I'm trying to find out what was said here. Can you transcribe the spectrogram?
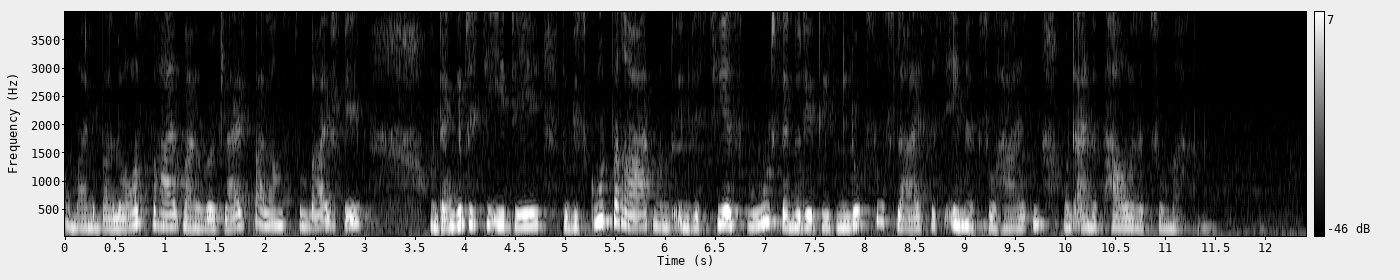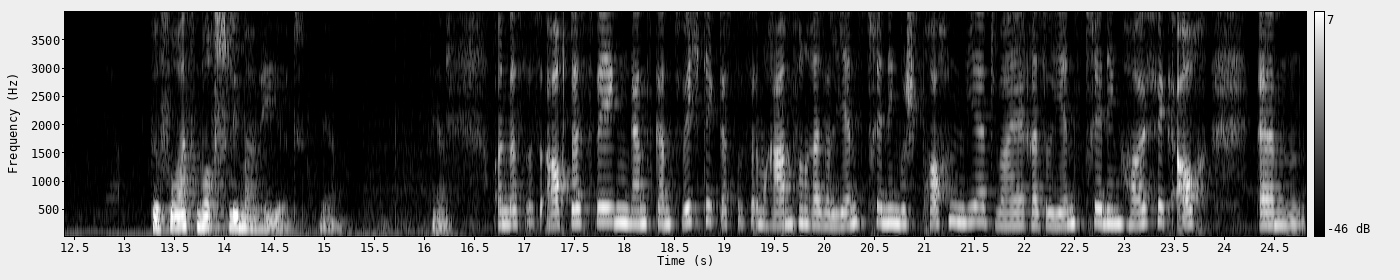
um meine Balance zu halten, meine Work-Life-Balance zum Beispiel. Und dann gibt es die Idee, du bist gut beraten und investierst gut, wenn du dir diesen Luxus leistest, innezuhalten und eine Pause zu machen, bevor es noch schlimmer wird. Ja. Und das ist auch deswegen ganz, ganz wichtig, dass das im Rahmen von Resilienztraining besprochen wird, weil Resilienztraining häufig auch ähm,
